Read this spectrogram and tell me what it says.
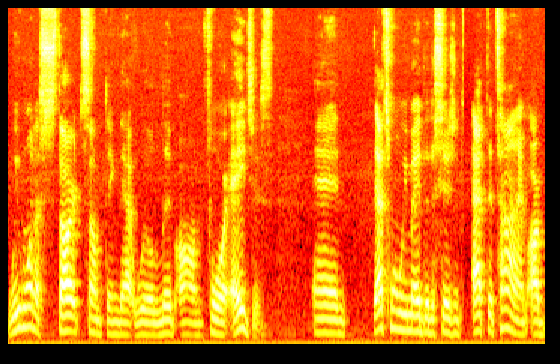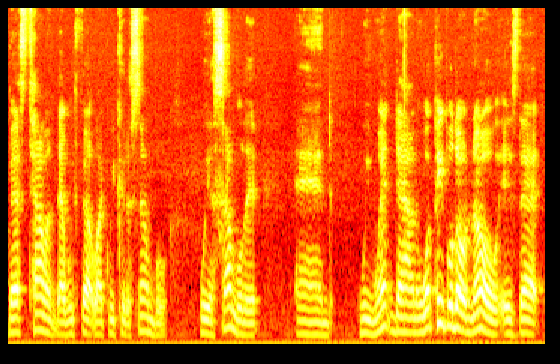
We want to start something that will live on for ages. And that's when we made the decision. At the time, our best talent that we felt like we could assemble, we assembled it and we went down. And what people don't know is that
